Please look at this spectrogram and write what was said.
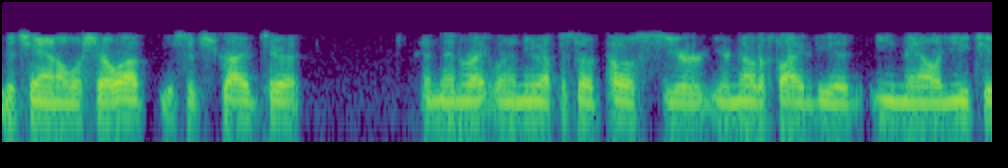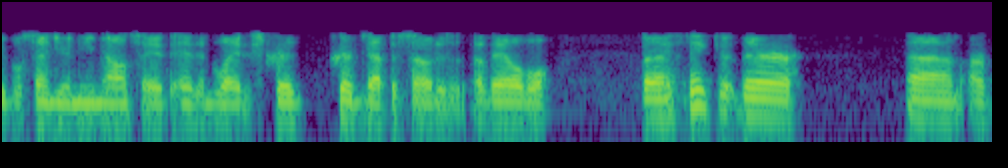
the channel will show up. You subscribe to it, and then right when a new episode posts, you're you're notified via email. YouTube will send you an email and say hey, the latest Cribs episode is available. But I think that there um, are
